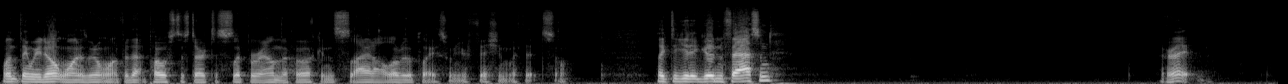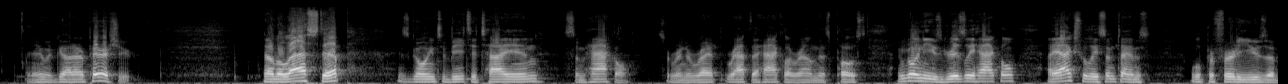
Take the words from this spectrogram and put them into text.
one thing we don't want is we don't want for that post to start to slip around the hook and slide all over the place when you're fishing with it. So like to get it good and fastened. All right, there we've got our parachute. Now the last step is going to be to tie in some hackle. So we're going to wrap, wrap the hackle around this post. I'm going to use grizzly hackle. I actually sometimes will prefer to use a,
